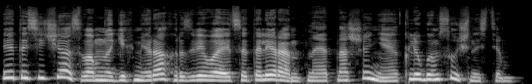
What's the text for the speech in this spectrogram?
Это сейчас во многих мирах развивается толерантное отношение к любым сущностям.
